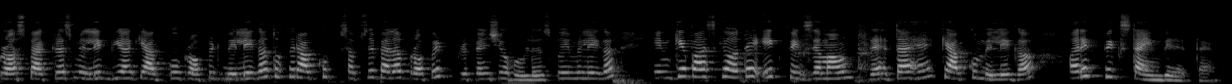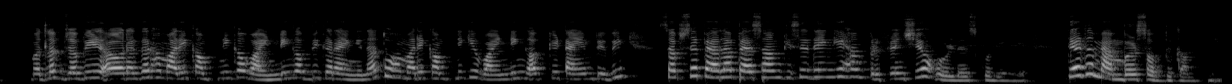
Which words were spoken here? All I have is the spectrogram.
प्रोस्पेक्टस में लिख दिया कि आपको प्रॉफिट मिलेगा तो फिर आपको सबसे पहला प्रॉफिट प्रेफरेंशियल होल्डर्स को ही मिलेगा। इनके पास क्या होता है, एक फिक्स अमाउंट रहता है कि आपको मिलेगा और एक फिक्स टाइम भी रहता है। मतलब जब ये, और अगर हमारी कंपनी का वाइंडिंग अप भी कराएँगे ना तो हमारी कंपनी के वाइंडिंग अप के टाइम पे भी सबसे पहला पैसा हम किसे देंगे? हम प्रेफरेंशियल होल्डर्स को देंगे। They are the members of the company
